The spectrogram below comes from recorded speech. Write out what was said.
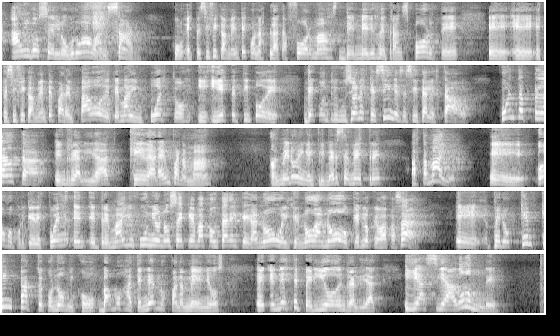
algo se logró avanzar, con, específicamente con las plataformas de medios de transporte, eh, específicamente para el pago de tema de impuestos y, este tipo de, contribuciones que sí necesita el Estado. ¿Cuánta plata en realidad quedará en Panamá, al menos en el primer semestre, hasta mayo? Eh, ojo, porque después, entre mayo y junio, no sé qué va a pautar el que ganó o el que no ganó o qué es lo que va a pasar. Eh, pero, ¿qué, impacto económico vamos a tener los panameños en, este periodo en realidad? ¿Y hacia dónde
